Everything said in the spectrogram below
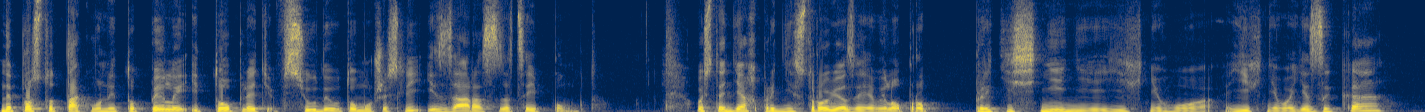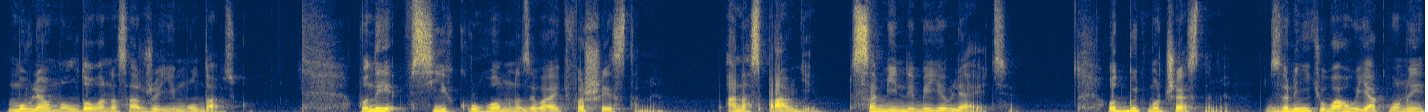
Не просто так вони топили і топлять всюди, у тому числі і зараз за цей пункт. Ось на днях Придністров'я заявило про притіснення їхнього, їхнього язика, мовляв, Молдова насаджує їм молдавську. Вони всіх кругом називають фашистами, а насправді самі ними являються. От будьмо чесними, зверніть увагу, як вони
